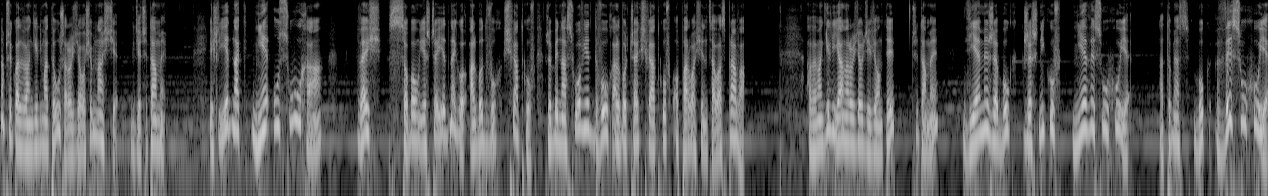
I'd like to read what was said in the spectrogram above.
na przykład w Ewangelii Mateusza, rozdział 18, gdzie czytamy Jeśli jednak nie usłucha, weź z sobą jeszcze jednego albo dwóch świadków, żeby na słowie dwóch albo trzech świadków oparła się cała sprawa. A w Ewangelii Jana, rozdział 9, czytamy Wiemy, że Bóg grzeszników nie wysłuchuje, natomiast Bóg wysłuchuje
